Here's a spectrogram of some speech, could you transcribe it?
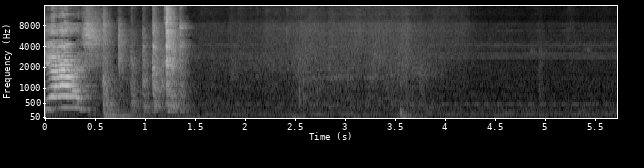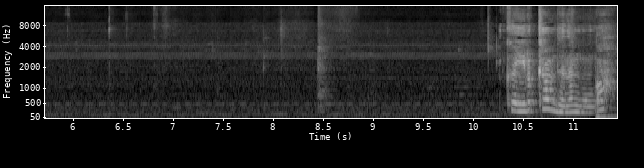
야, 씨. 그냥 이렇게 하면 되는 건가?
